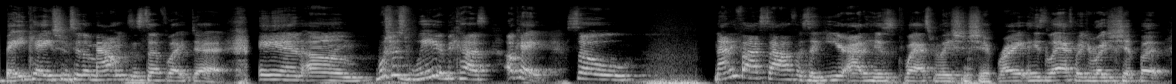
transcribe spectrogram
vacation to the mountains and stuff like that. And um, which was weird because okay, so 95 South is a year out of his last relationship, right? His last major relationship, but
